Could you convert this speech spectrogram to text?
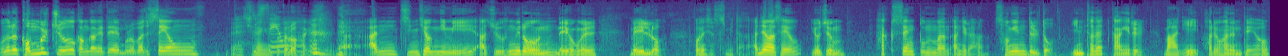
오늘은 건물주 건강에 대해 물어봐 주세요. 네, 진행해 주세요. 보도록 하겠습니다. 안진형 님이 아주 흥미로운 내용을 메일로 보내셨습니다. 안녕하세요. 요즘 학생뿐만 아니라 성인들도 인터넷 강의를 많이 활용하는데요.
